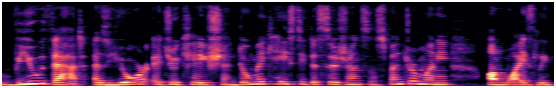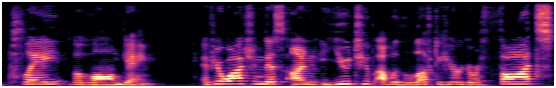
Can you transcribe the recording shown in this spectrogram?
View that as your education. Don't make hasty decisions and spend your money unwisely. Play the long game. If you're watching this on YouTube, I would love to hear your thoughts.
